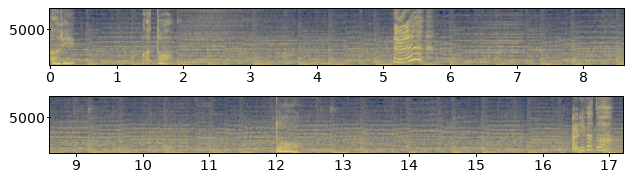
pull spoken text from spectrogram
ありがとう。え？どう？ありがとう。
